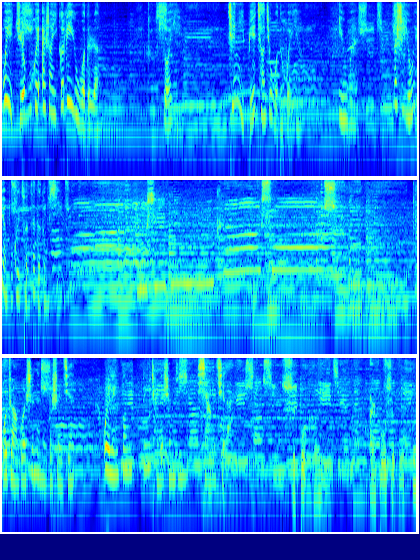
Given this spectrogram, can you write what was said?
我也绝不会爱上一个利用我的人。所以，请你别强求我的回应，因为那是永远不会存在的东西。我转过身的那个瞬间，魏凌风低沉的声音响了起来：“是不可以，而不是不会。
